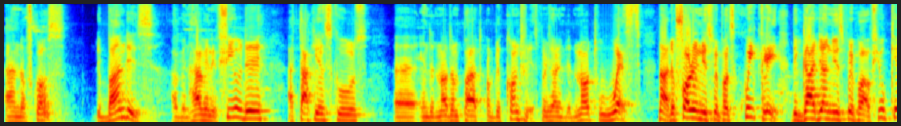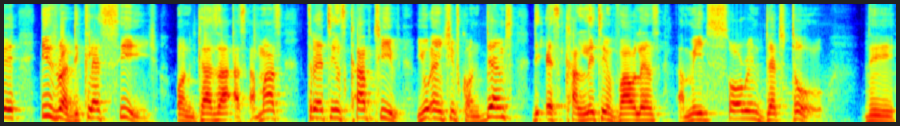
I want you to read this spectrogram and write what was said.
And of course, the bandits have been having a field day attacking schools uh, in the northern part of the country, especially in the northwest. Now, the foreign newspapers quickly, the Guardian newspaper of UK, Israel declares siege on Gaza as Hamas threatens captive. UN chief condemns the escalating violence amid soaring death toll. The,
